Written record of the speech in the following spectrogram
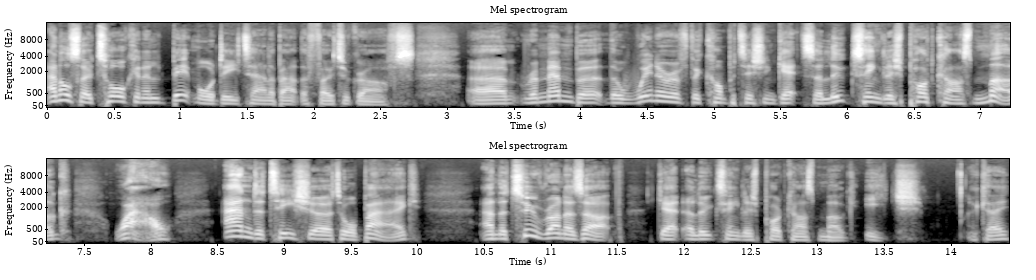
and also talk in a bit more detail about the photographs. Um, remember, the winner of the competition gets a Luke's English podcast mug, wow, and a t shirt or bag, and the two runners up get a Luke's English podcast mug each. Okay,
